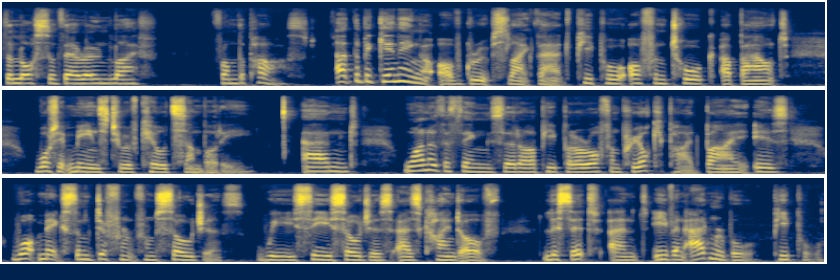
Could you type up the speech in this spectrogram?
the loss of their own life from the past. At the beginning of groups like that, people often talk about what it means to have killed somebody. And one of the things that our people are often preoccupied by is what makes them different from soldiers. We see soldiers as kind of licit and even admirable people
